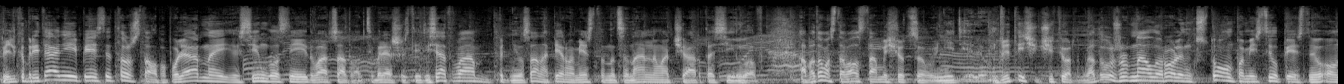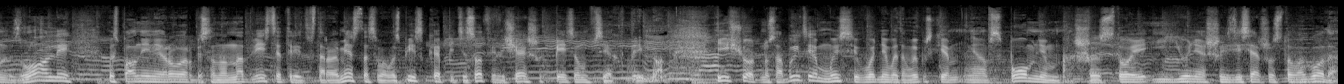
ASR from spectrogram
В Великобритании песня тоже стала популярной. Сингл с ней 20 октября 60-го поднялся на первое место национального чарта синглов. А потом оставался там еще целую неделю. В 2004 году журнал Rolling Stone поместил песню «Only the Lonely» в исполнении Роя Орбисона на 232 место своего списка 500 величайших песен всех времен. И еще одно событие мы сегодня в этом выпуске э, вспомним. 6 июня 66 года.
